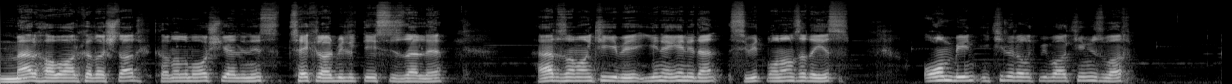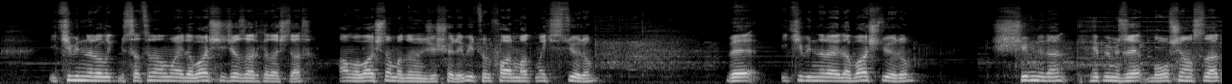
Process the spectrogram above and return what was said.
Merhaba arkadaşlar, kanalıma hoş geldiniz. Tekrar birlikteyiz sizlerle. Her zamanki gibi yine yeniden Sweet Bonanza'dayız. 10.002 liralık bir bakiyemiz var. 2000 liralık bir satın almayla başlayacağız arkadaşlar. Ama başlamadan önce şöyle bir tur farm atmak istiyorum. Ve 2000 lirayla başlıyorum. Şimdiden hepimize bol şanslar,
